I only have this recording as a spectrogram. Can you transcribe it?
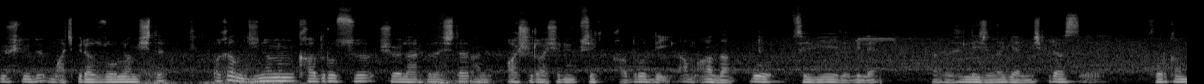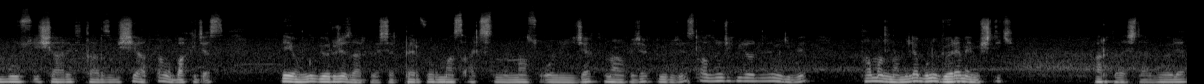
Güçlüydü. Maç biraz zorlamıştı. Bakalım Cino'nun kadrosu şöyle arkadaşlar. Hani aşırı aşırı yüksek bir kadro değil. Ama adam bu seviyeyle bile arkadaşlar Legend'a gelmiş. Biraz e, korkan buz işareti tarzı bir şey attı ama bakacağız. De Jong'u göreceğiz arkadaşlar. Performans açısından nasıl oynayacak, ne yapacak göreceğiz. Az önceki videoda dediğim gibi tam anlamıyla bunu görememiştik. Arkadaşlar böyle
